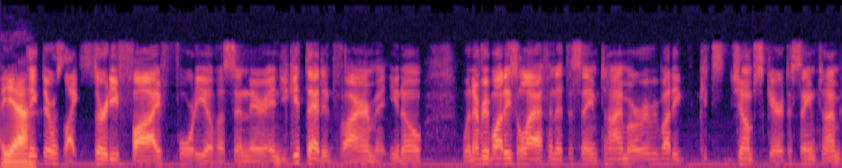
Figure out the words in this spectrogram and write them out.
yeah. I think there was like 35, 40 of us in there, and you get that environment, you know, when everybody's laughing at the same time or everybody gets jump scared at the same time.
